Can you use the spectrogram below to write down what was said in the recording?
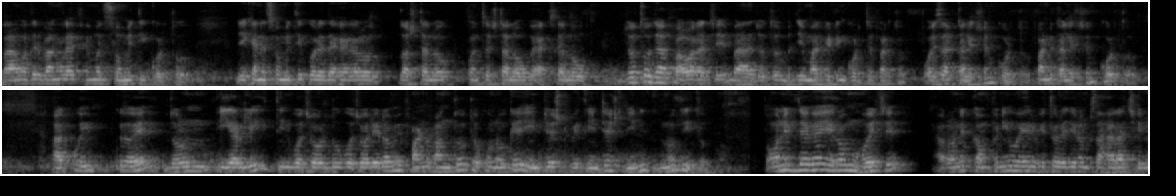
বা আমাদের বাংলায় ফেমাস সমিতি করতো, যেখানে সমিতি করে দেখা গেল দশটা লোক, পঞ্চাশটা লোক, একশো লোক, যত যার পাওয়ার আছে বা যত যে মার্কেটিং করতে পারতো, পয়সা কালেকশন করতো ফান্ড কালেকশন করতো। আর ওই ধরুন ইয়ারলি তিন বছর, দু বছর এরমই ফান্ড ভাঙতো, তখন ওকে ইন্টারেস্ট উইথ ইন্টারেস্ট জিনিসগুলো দিত। তো অনেক জায়গায় এরম হয়েছে আর অনেক কোম্পানিও এর ভিতরে যেরকম সাহারা ছিল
